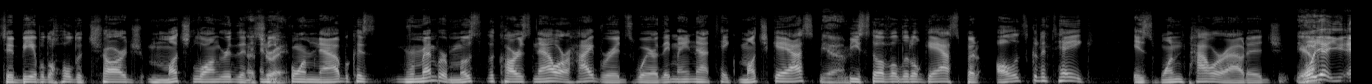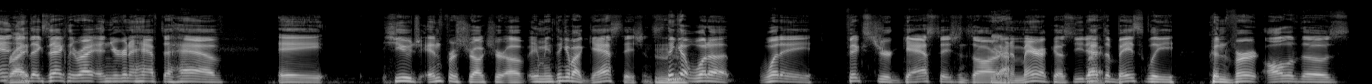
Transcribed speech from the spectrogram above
to be able to hold a charge much longer than That's any right. form now because remember most of the cars now are hybrids where they may not take much gas Yeah. but you still have a little gas but all it's going to take is one power outage Well, yeah, you, and, right. and exactly right. And you're going to have to have a huge infrastructure of. I mean, think about gas stations. Think of what a what a fixture gas stations are Mm-hmm. Yeah. in America. So you'd have to basically convert all of those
